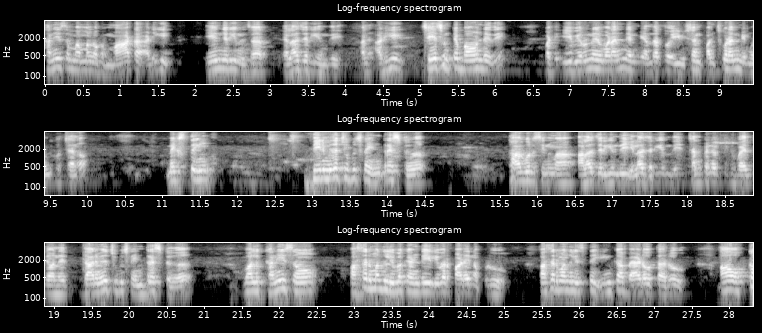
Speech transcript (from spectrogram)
కనీసం మమ్మల్ని ఒక మాట అడిగి ఏం జరిగింది సార్? ఎలా జరిగింది? అని అడిగి చేసి ఉంటే బాగుండేది. బట్ ఈ వివరణ ఇవ్వడానికి నేను మీ అందరితో ఈ విషయాన్ని పంచుకోవడానికి మీ ముందుకు వచ్చాను. నెక్స్ట్ థింగ్ దీని మీద చూపించిన ఇంట్రెస్ట్ ఠాగూర్ సినిమా అలా జరిగింది ఇలా జరిగింది చనిపోయిన వ్యక్తికి వైద్యం అనేది దాని మీద చూపించిన ఇంట్రెస్ట్ వాళ్ళు కనీసం పసరు మందులు ఇవ్వకండి లివర్ పాడైనప్పుడు. పసరు మందులు ఇస్తే ఇంకా బ్యాడ్ అవుతారు. ఆ ఒక్క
